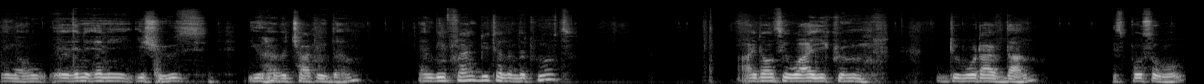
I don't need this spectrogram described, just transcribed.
you know any any issues you have a chat with them and be frankly tell them the truth. I don't see why you couldn't do what i've done. It's possible.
